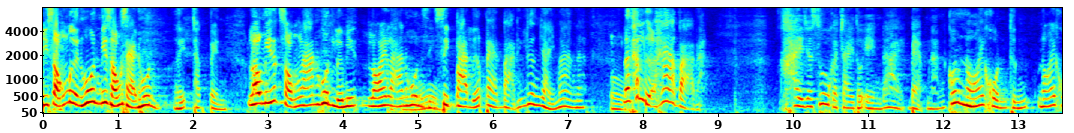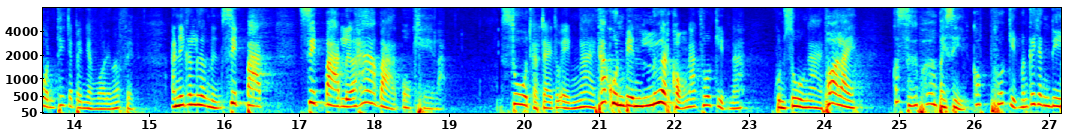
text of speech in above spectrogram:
มีสองหมื่นหุ้น มีสองแสนหุ้นเฮ้ยชักเป็น เรามีสักสองล้านหุ้น หรือมีร้อยล้านหุ้นสิโอ้สิบาทเหลือแปดบาทนี่เรื่องใหญ่มากนะโอ้แล้วถ้าเหลือห้าบาทอะ ใครจะสู้กับใจตัวเองได้ แบบนั้นก็น้อยคนถึงน้อยคนที่จะเป็นอย่างวอร์เรนบัฟเฟตอันนี้ก็เรื่องหนึ่งสิบบาทสิบบาทเหลือห้าบาทโอเคละสู้กับใจตัวเองง่าย ถ้าคุณเป็นเลือดของนักธุรกิจนะ คุณสู้ง่าย เพราะอะไรก็ซื้อเพิ่มไปสิ ก็ธุรกิจมันก็ยังดี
